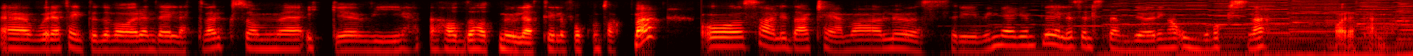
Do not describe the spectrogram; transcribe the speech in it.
Eh, hvor jeg tenkte det var en del nettverk som eh, ikke vi hadde hatt mulighet til å få kontakt med. Og særlig der temaet løsriving, egentlig, eller selvstendiggjøring av unge voksne, var et tema.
